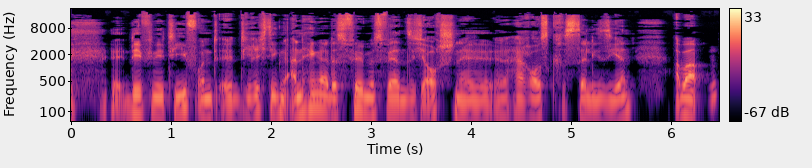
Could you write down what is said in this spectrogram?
Definitiv. Und äh, die richtigen Anhänger des Filmes werden sich auch schnell äh, herauskristallisieren. Aber mhm.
